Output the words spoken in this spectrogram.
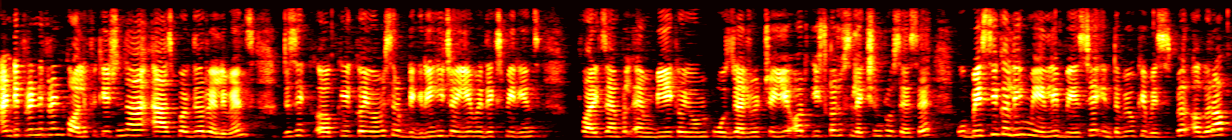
एंड डिफरेंट डिफरेंट क्वालिफिकेशन हैं एज पर देयर रेलिवेंस जैसे कईयों में सिर्फ़ डिग्री ही चाहिए with experience for example M B A कईयों में पोस्ट ग्रेजुएट चाहिए और इसका जो सिलेक्शन प्रोसेस है, वो बेसिकली मेनली बेस्ड है इंटरव्यू के बेसिस पर. अगर आप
